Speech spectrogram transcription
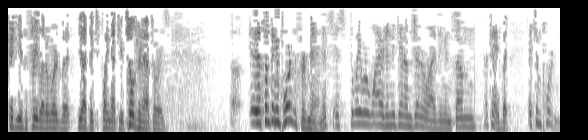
Could use a three letter word, but you have to explain that to your children afterwards. Uh, that's something important for men. It's, it's the way we're wired. And again, I'm generalizing and some, okay, but it's important.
